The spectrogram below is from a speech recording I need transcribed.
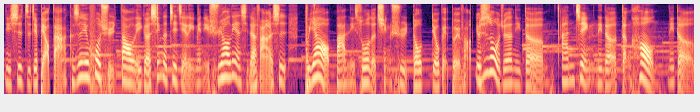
你是直接表达，可是又或许到了一个新的季节里面，你需要练习的反而是不要把你所有的情绪都丢给对方。有些时候，我觉得你的安静、你的等候、你的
